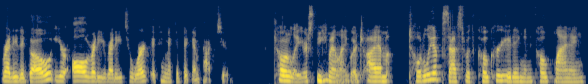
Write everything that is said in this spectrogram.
ready to go, you're already ready to work. It can make a big impact too. Totally. You're speaking my language. I am totally obsessed with co-creating and co-planning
